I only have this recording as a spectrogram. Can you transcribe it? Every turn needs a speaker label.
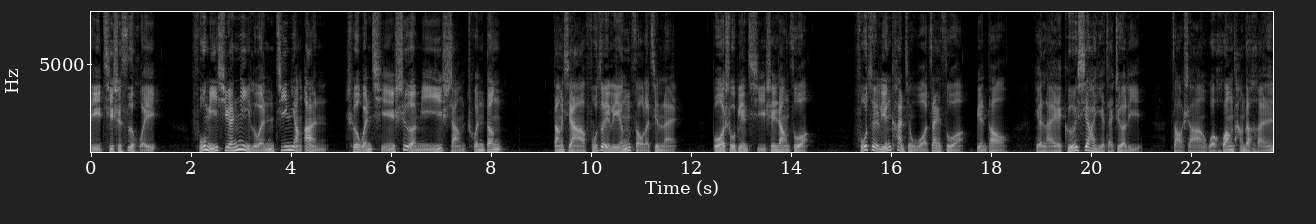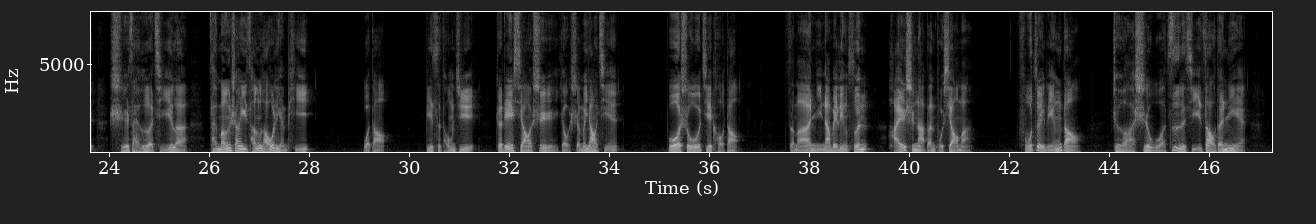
Speaker 1: 第七十四回，伏弥轩逆轮激酿案，车文琴射迷赏春灯。当下福醉灵走了进来，柏树便起身让座。福醉灵看见我在座，便道：“原来阁下也在这里。早上我荒唐的很，实在饿极了，才蒙上一层老脸皮。”我道：“彼此同居，这点小事有什么要紧？”柏树接口道：“怎么你那位令孙还是那般不孝吗？”福醉灵道：“这是我自己造的孽，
